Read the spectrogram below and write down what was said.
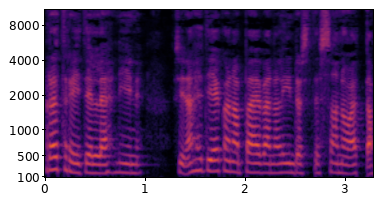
retriitille, niin siinä heti ekana päivänä Linda sitten sanoi, että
